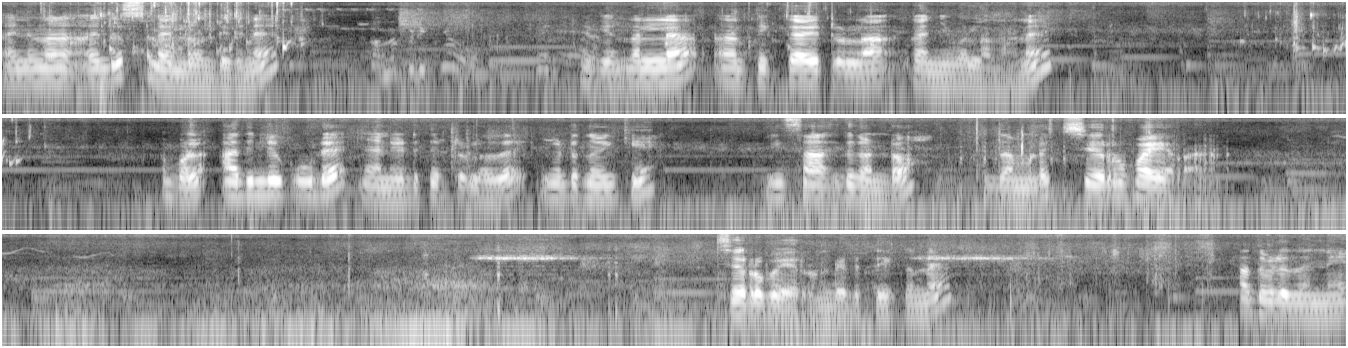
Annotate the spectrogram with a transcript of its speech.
അതിന് അതിന്റെ സ്മെല്ലുണ്ട് ഇതിന്. നല്ല തിക്കായിട്ടുള്ള കഞ്ഞിവെള്ളമാണ്. അപ്പോൾ അതിന്റെ കൂടെ ഞാൻ എടുത്തിട്ടുള്ളത് ഇങ്ങോട്ട് നോക്കിയേ. ഈ സാ ഇത് കണ്ടോ? ഇത് നമ്മുടെ ചെറുപയറാണ്. ചെറുപയറുണ്ട് എടുത്തേക്കുന്നത് അതുപോലെ തന്നെ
